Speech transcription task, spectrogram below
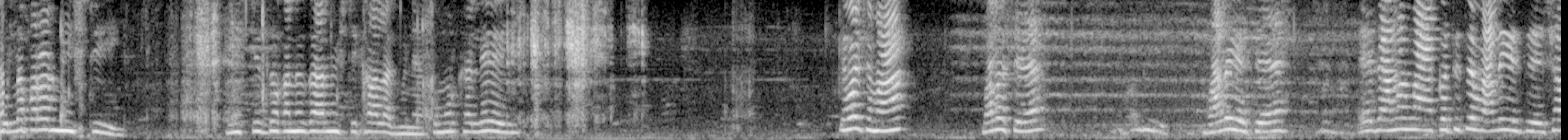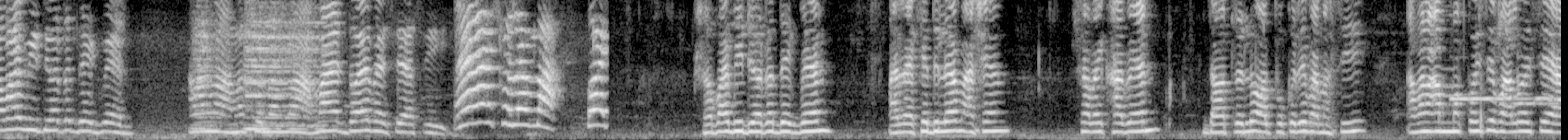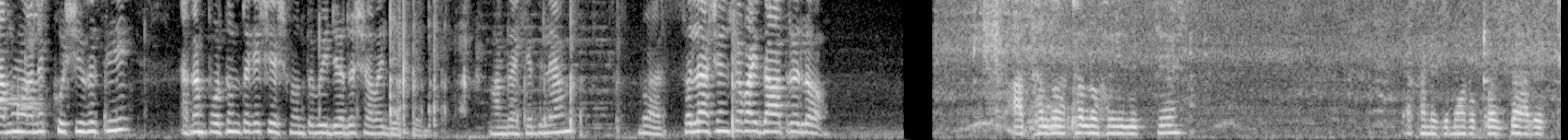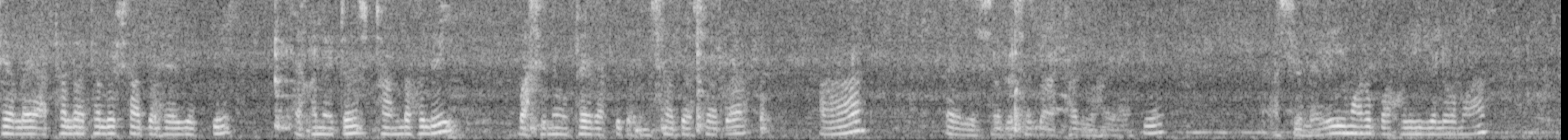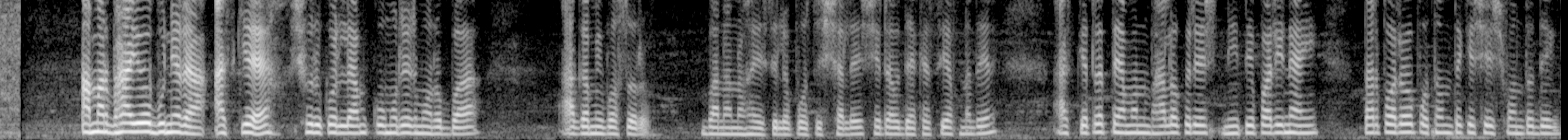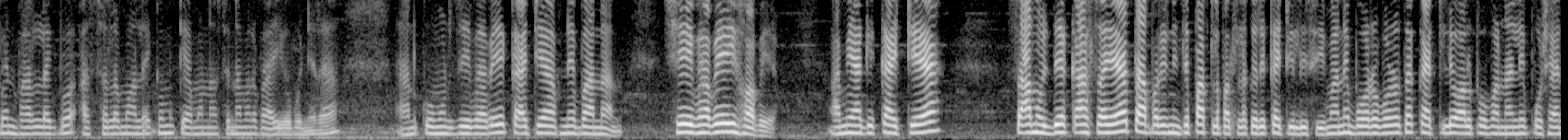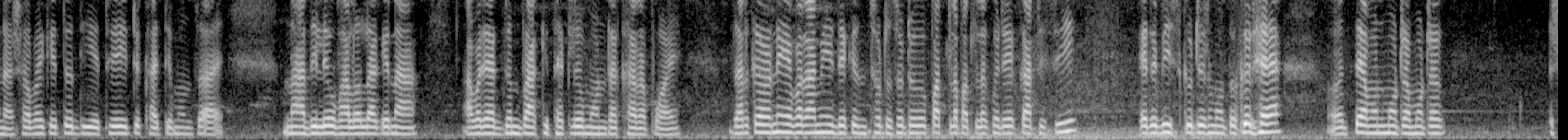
উল্লাপাড়ার মিষ্টি। মিষ্টির দোকানে যার মিষ্টি খাওয়া লাগবে না কুমুর খাইলেই কে হয়েছে মা? ভালো হয়েছে ভালো হয়েছে এই যে আমার মা করতেছে ভালো হয়েছে। সবাই ভিডিওটা দেখবেন। আমার মা আমার সোনার মা মায়ের দয়া বেঁচে আছি। সবাই ভিডিওটা দেখবেন আর রেখে দিলাম আসেন। সবাই খাবেন। দাওয়াত রইল অল্প করে বানাছি আমার আম্মা কইছে ভালো হয়েছে আমি অনেক খুশি হয়েছি। এখন প্রথম থেকে শেষ পর্যন্ত ভিডিওটা সবাই দেখবেন। আমি রেখে দিলাম। বাস চলে আসেন সবাই দাওয়াত রইল। আঠালো আঠালো হয়ে যাচ্ছে এখানে যে মরব্বা জালের ঠেলায় আঠালো আঠালো সাদা হয়ে যাচ্ছে। এখন এটা ঠান্ডা হলেই বাসনে উঠায় রাখতে দেবেন সাদা সাদা। আর সাদা সাদা আঠালো হয়ে আছে। আসলে এই মরব্বা হয়ে গেল আমার। আমার ভাই ও বোনেরা আজকে শুরু করলাম কোমরের মরব্বা। আগামী বছর বানানো হয়েছিল পঁচিশ সালে, সেটাও দেখাচ্ছি আপনাদের। আজকেটা তেমন ভালো করে নিতে পারি নাই। তারপরেও প্রথম থেকে শেষ পর্যন্ত দেখবেন, ভালো লাগবে। আসসালামু আলাইকুম, কেমন আছেন আমার ভাই ও বোনেরা? আর কোমর যেভাবে কাটিয়ে আপনি বানান, সেইভাবেই হবে। আমি আগে কাটিয়ে চামচ দিয়ে কাঁচাইয়া তারপরে নিচে পাতলা পাতলা করে কাটিয়ে লিছি। মানে বড় বড়টা কাটলে অল্প বানালে পোষায় না। সবাইকে তো দিয়ে থুয়ে একটু খাইতে মন চায়। না দিলেও ভালো লাগে না। আবার একজন বাকি থাকলেও মনটা খারাপ হয়। যার কারণে এবার আমি দেখেন ছোট ছোট, পাতলা পাতলা করে কাটিছি। এটা বিস্কুটের মতো করে। তেমন মোটা মোটা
